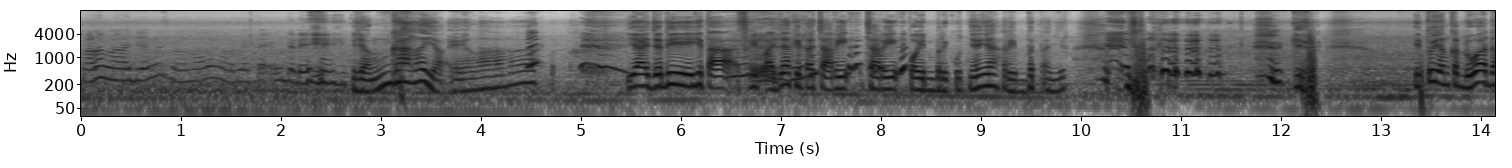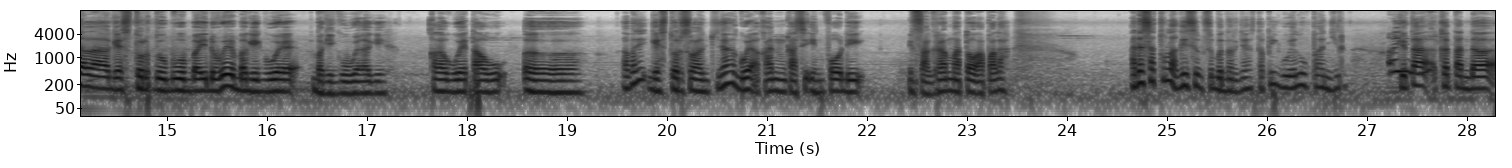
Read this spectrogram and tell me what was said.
malah malah jelas malah marah malah bete udah deh Ya enggak lah ya elah. ya jadi kita skip aja kita cari cari poin berikutnya ya ribet anjir. Itu yang kedua adalah gestur tubuh by the way bagi gue bagi gue lagi. Kalau gue tahu eh apa sih gestur selanjutnya gue akan kasih info di Instagram atau apalah. Ada satu lagi se- sebenarnya tapi gue lupa anjir. Oh, kita ke tanda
